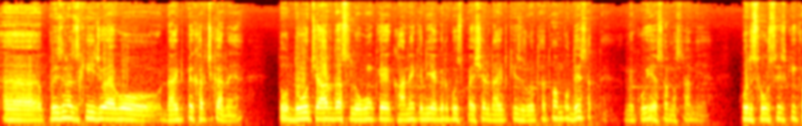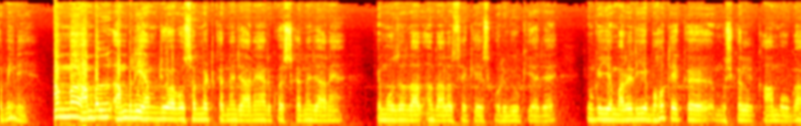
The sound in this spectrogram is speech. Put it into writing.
प्रिजनर्स की जो है वो डाइट पे खर्च कर रहे हैं। तो दो, चार, दस लोगों के खाने के लिए अगर कोई स्पेशल डाइट की ज़रूरत है तो हम वो दे सकते हैं। हमें कोई ऐसा मसला नहीं है। कोई रिसोर्स की कमी नहीं है। हम हम्बल हम्बली हम जो है वो सबमिट करने जा रहे हैं रिक्वेस्ट करने जा रहे हैं कि मौजूद अदालत से केस को रिव्यू किया जाए, क्योंकि ये हमारे लिए बहुत एक मुश्किल काम होगा।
